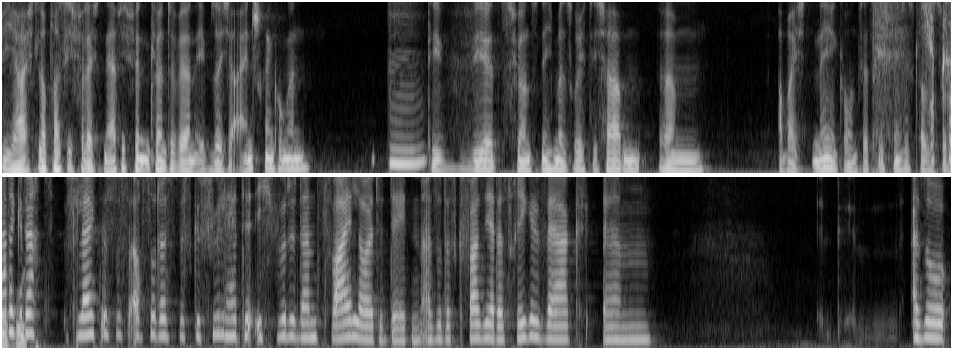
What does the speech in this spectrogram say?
ja, ich glaube, was ich vielleicht nervig finden könnte, wären eben solche Einschränkungen, mhm. die wir jetzt für uns nicht mehr so richtig haben. Ähm, aber ich, nee, grundsätzlich finde ich das, glaube ich, Ich habe gerade gedacht, vielleicht ist es auch so, dass ich das Gefühl hätte, ich würde dann zwei Leute daten. Also, dass quasi ja das Regelwerk ähm, also,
